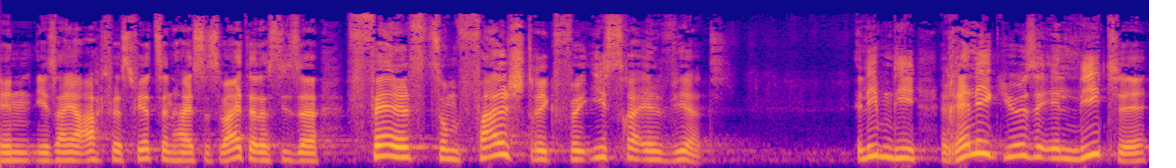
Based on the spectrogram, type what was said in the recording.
In Jesaja 8, Vers 14 heißt es weiter, dass dieser Fels zum Fallstrick für Israel wird. Ihr Lieben, die religiöse Elite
